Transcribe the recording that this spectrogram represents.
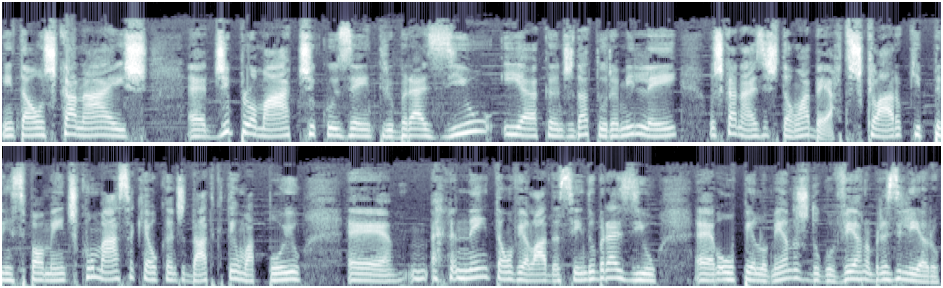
Então, os canais é, diplomáticos entre o Brasil e a candidatura Milley, os canais estão abertos. Claro que principalmente com Massa, que é o candidato que tem um apoio é, nem tão velado assim do Brasil, é, ou pelo menos do governo brasileiro,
